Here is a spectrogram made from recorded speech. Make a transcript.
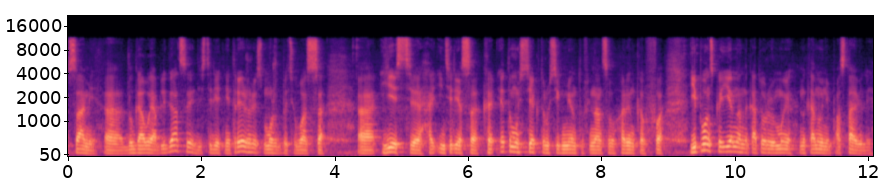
сами э, долговые облигации, десятилетние трежерис. Может быть, у вас э, есть интерес к этому сектору, сегменту финансовых рынков. Японская иена, на которую мы накануне поставили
